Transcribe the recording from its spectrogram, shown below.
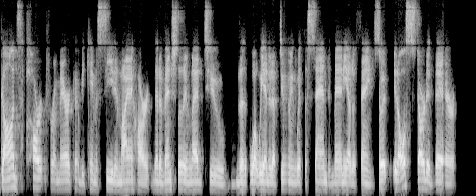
God's heart for America became a seed in my heart that eventually led to the what we ended up doing with Ascend and many other things. So it, it all started there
